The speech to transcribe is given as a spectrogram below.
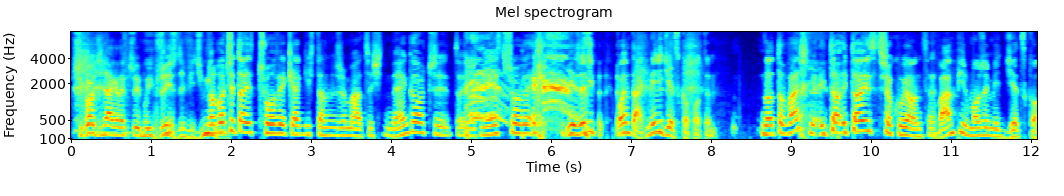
Przychodzi nagle, w którym mówi, że jestem wiedźminem. No bo czy to jest człowiek jakiś tam, że ma coś innego, czy to jest, nie jest człowiek? Jeżeli, powiem tak, mieli dziecko potem. No to właśnie, i to, i to jest szokujące. Wampir może mieć dziecko.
